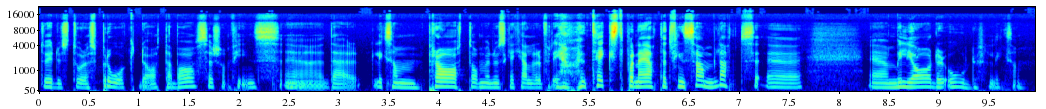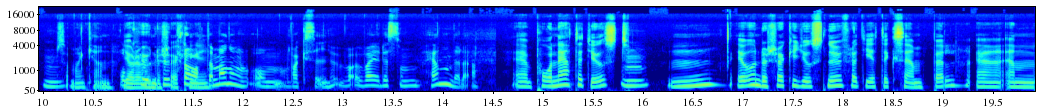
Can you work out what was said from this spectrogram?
då är det stora språkdatabaser som finns, mm. eh, där liksom prat, om vi nu ska kalla det för det, text på nätet finns samlat. Eh, eh, miljarder ord liksom, mm. som man kan och göra hur, undersökningar Hur pratar man om, om vaccin? Vad, vad, är det som händer där? Eh, på nätet just. Mm. Mm. Jag undersöker just nu, för att ge ett exempel, eh, en,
